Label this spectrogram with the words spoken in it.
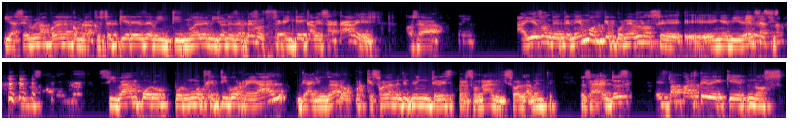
y hacer una colonia como la que usted quiere es de 29 millones de pesos, ¿en qué cabeza cabe? O sea, ahí es donde tenemos que ponerlos eh, eh, en evidencia si, van por, un objetivo real de ayudar o porque solamente tienen interés personal y solamente. O sea, entonces, esta parte de que nos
